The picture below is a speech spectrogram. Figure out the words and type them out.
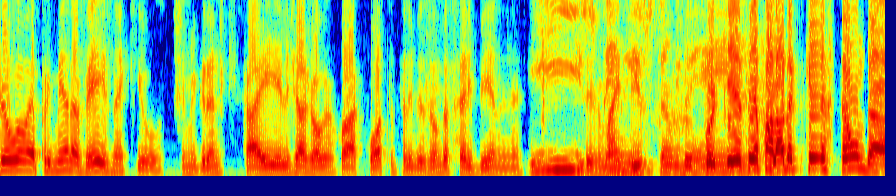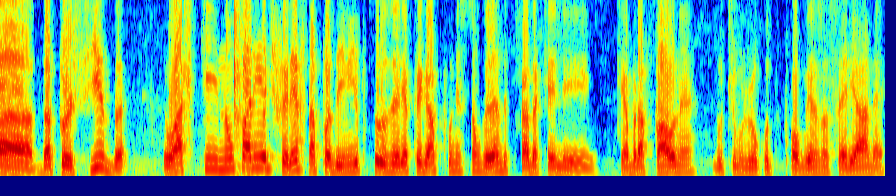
é a primeira vez, né, que o time grande que cai, ele já joga com a cota de televisão da Série B, né? Isso, Teve mais isso, isso também. Porque você ia falar da questão da, da torcida, eu acho que não faria diferença na pandemia, porque o Cruzeiro ia pegar punição grande por causa daquele quebra-pau, né, do último jogo contra o Palmeiras na Série A, né?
